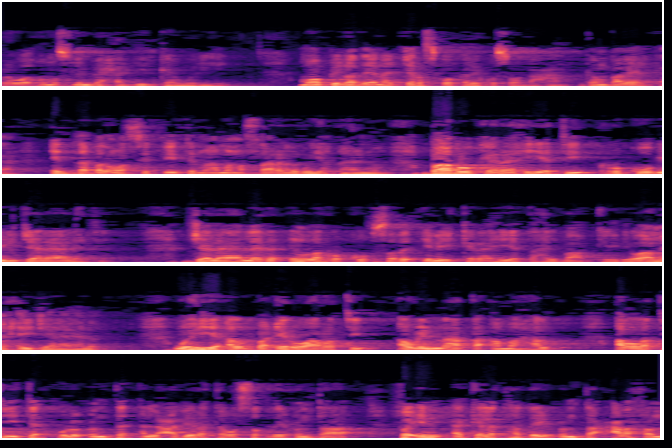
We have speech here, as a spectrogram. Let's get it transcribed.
rawaahu muslim baa xadiidkaa wariyey moobiladeena jaraskoo kale ku soo dhacaan gambaleelka inta badan waa sifii tilmaamo nasaare lagu yaqaano. Baabu karaahiyati rukuubi aljalaalati jalaalada in la rukuubsado inay karaahiye tahay baabkeedii waa maxay jalaalo? Wahiya albaciir waa rati aw innaaqa ama hal. Allatii ta'kulu cunta alcadirata wasaqday cuntaa. Fa in akalat hadday cunto calafan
